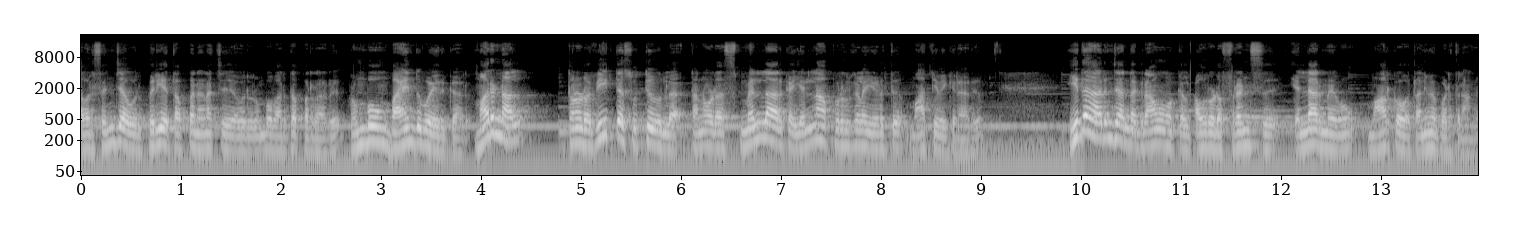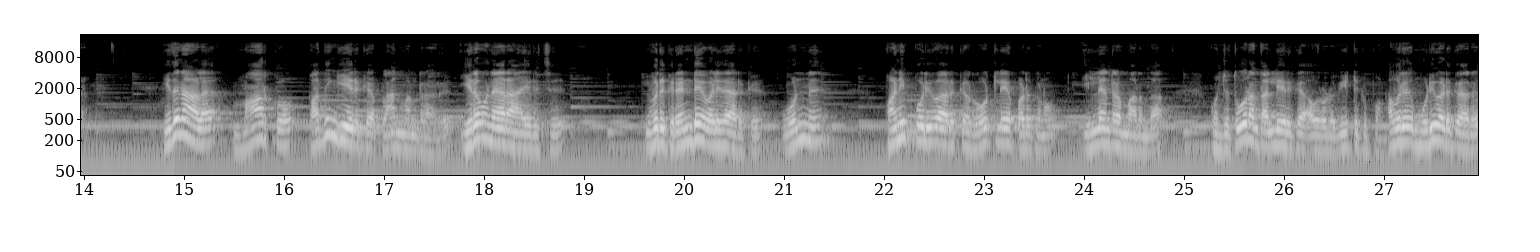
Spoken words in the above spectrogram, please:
அவர் செஞ்ச ஒரு பெரிய தப்பை நினச்சி அவர் ரொம்ப வருத்தப்படுறாரு. ரொம்பவும் பயந்து போயிருக்கார். மறுநாள் தன்னோட வீட்டை சுற்றி உள்ள தன்னோட ஸ்மெல்லாக இருக்க எல்லா பொருட்களையும் எடுத்து மாற்றி வைக்கிறாரு. இதை அறிஞ்ச அந்த கிராம மக்கள் அவரோட ஃப்ரெண்ட்ஸு எல்லாருமேவும் மார்க்கோவை தனிமைப்படுத்துகிறாங்க இதனால் மார்க்கோ பதுங்கி இருக்க பிளான் பண்ணுறாரு இரவு நேரம் ஆயிடுச்சு இவருக்கு ரெண்டே வழிதான் இருக்குது ஒன்று பனிப்பொழிவாக இருக்க ரோட்லேயே படுக்கணும். இல்லைன்ற மாதிரி இருந்தால் கொஞ்சம் தூரம் தள்ளி இருக்க அவரோட வீட்டுக்கு போகணும். அவர் முடிவெடுக்கிறாரு.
